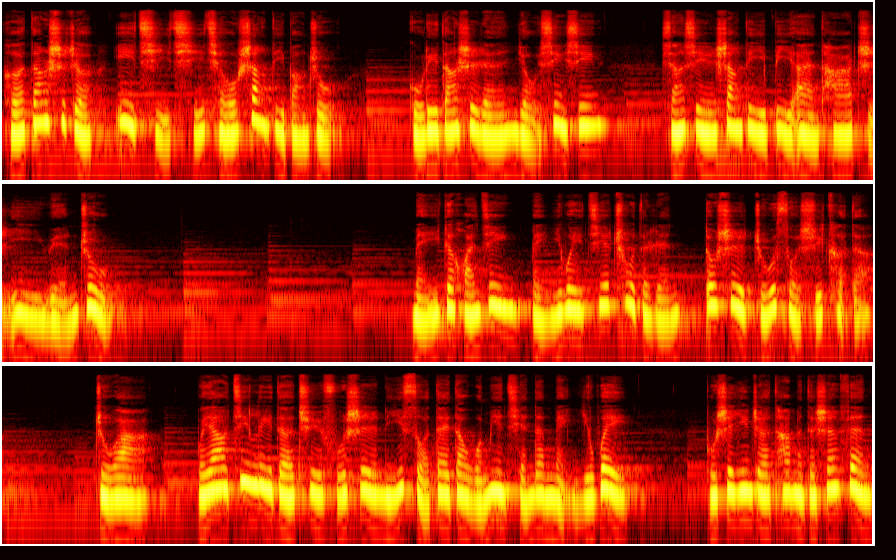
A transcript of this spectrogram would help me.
和当事者一起祈求上帝帮助，鼓励当事人有信心。相信上帝必按他旨意援助。每一个环境，每一位接触的人，都是主所许可的。主啊，我要尽力的去服侍你所带到我面前的每一位，不是因着他们的身份，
